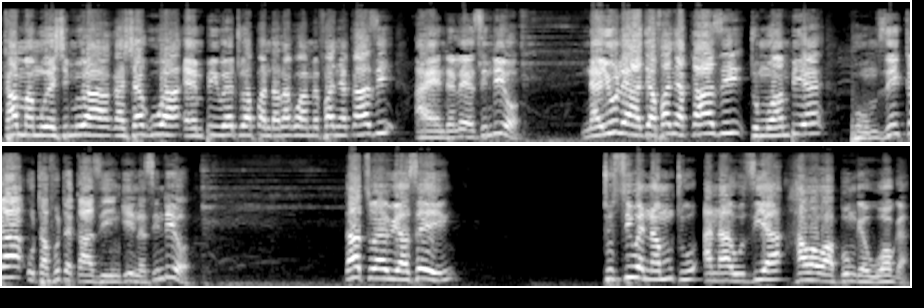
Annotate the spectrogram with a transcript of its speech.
kama mheshimiwa Gachagua MP wetu hapa Ndaragwa amefanya kazi aendelee, si ndio? Na yule hajafanya kazi tumwambie pumzika, utafute kazi ingine, si ndio? That's why we are saying tusiwe na mtu anauzia hawa wabunge uoga.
